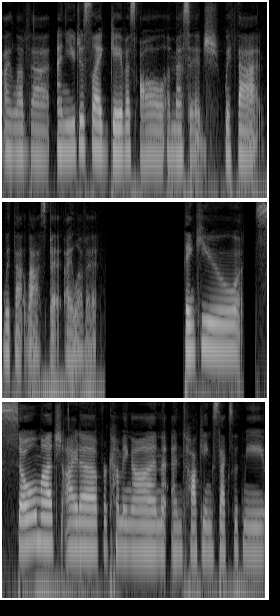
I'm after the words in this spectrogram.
I love that. And you just like gave us all a message with that with that last bit. I love it. Thank you so much, Ida, for coming on and talking sex with me.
